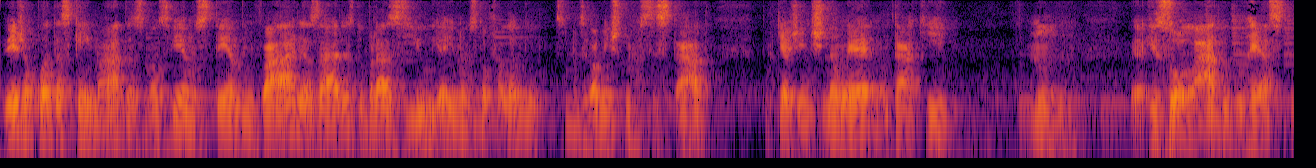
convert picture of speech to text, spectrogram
Vejam quantas queimadas nós viemos tendo em várias áreas do Brasil, e aí não estou falando exclusivamente do nosso estado, porque a gente não é, não está aqui num, isolado do resto,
